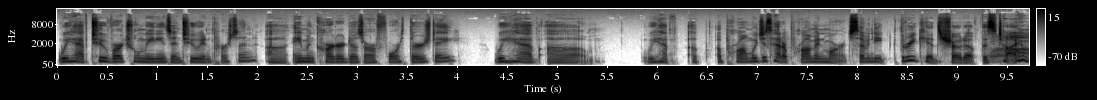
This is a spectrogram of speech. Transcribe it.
we have two virtual meetings and two in person. Uh, Amon Carter does our fourth Thursday. We have um, we have a, a prom. We just had a prom in March. 73 kids showed up this time.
